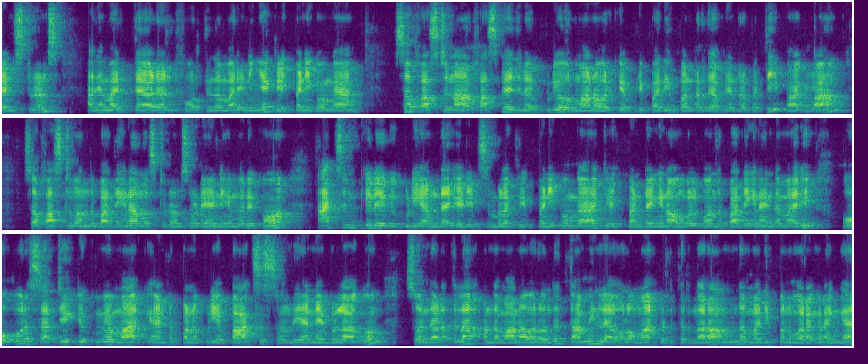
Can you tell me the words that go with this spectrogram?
டென் ஸ்டூடெண்ட்ஸ் அதே மாதிரி தேர்ட் அண்ட் ஃபோர்த் இந்த மாதிரி நீங்கள் கிளிக் பண்ணிக்கோங்க. ஸோ ஃபர்ஸ்ட் நான் ஃபர்ஸ்ட் பேஜில் இருக்கக்கூடிய ஒரு மாணவருக்கு எப்படி பதிவு பண்ணுறது அப்படின்ற பற்றி பார்க்கலாம். ஸோ ஃபர்ஸ்ட் வந்து பார்த்தீங்கன்னா அந்த ஸ்டூடெண்ட்ஸோடைய நேம் இருக்கும். ஆக்ஷன் கீழே இருக்கக்கூடிய அந்த எடிட் சிம்பிளை கிளிக் பண்ணிக்கோங்க. கிளிக் பண்ணிட்டீங்கன்னா உங்களுக்கு வந்து பார்த்தீங்கன்னா இந்த மாதிரி ஒவ்வொரு சப்ஜெக்ட்டுக்குமே மார்க் என்டர் பண்ணக்கூடிய பாக்ஸஸ் வந்து எனேபிள் ஆகும். ஸோ இந்த இடத்துல அந்த மாணவர் வந்து தமிழில் எவ்வளோ மார்க் எடுத்திருந்தாரோ அந்த மதிப்பெண் உரங்களை இங்கே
